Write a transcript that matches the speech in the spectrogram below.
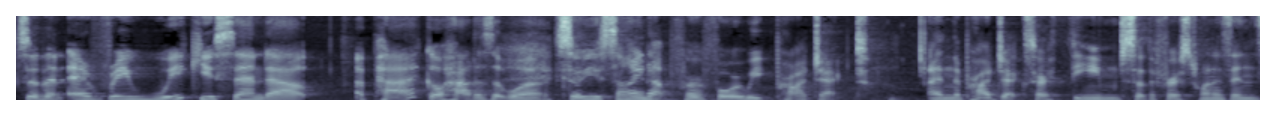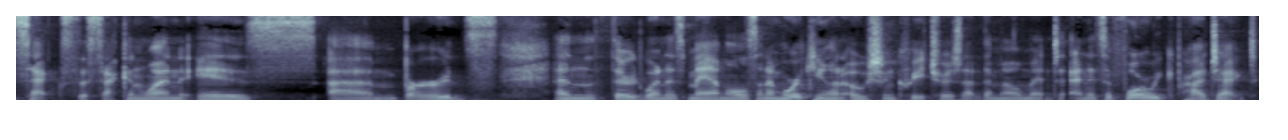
So then every week you send out a pack, or how does it work? So you sign up for a four week project, and the projects are themed. So the first one is insects, the second one is um, birds, and the third one is mammals. And I'm working on ocean creatures at the moment. And it's a four week project.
